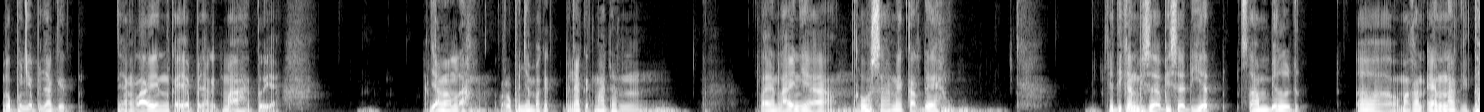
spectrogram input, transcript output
nggak punya penyakit yang lain kayak penyakit mah tuh ya. Janganlah. Kalau punya penyakit penyakit mah dan lain-lain ya gak usah nekat deh. Jadi kan bisa bisa diet sambil uh, makan enak gitu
